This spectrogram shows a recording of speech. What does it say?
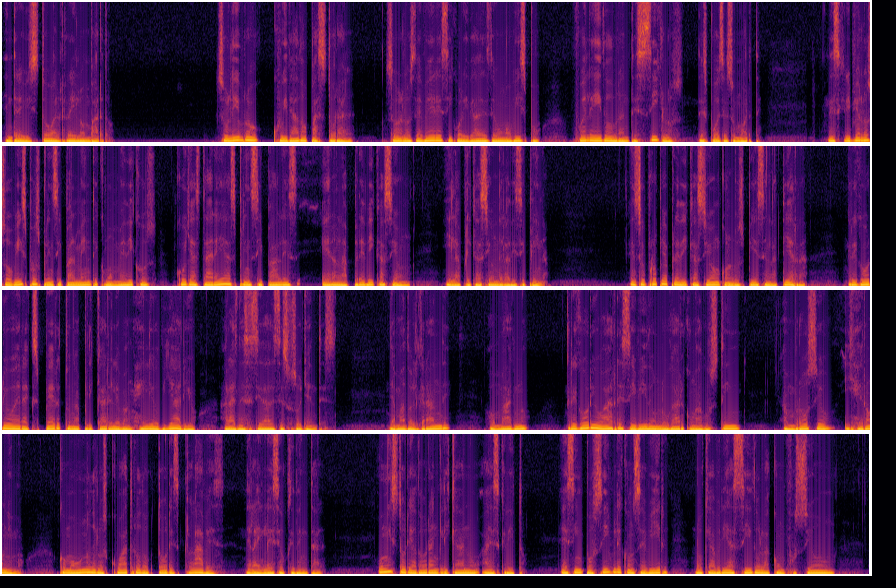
entrevistó al rey lombardo. Su libro Cuidado Pastoral sobre los deberes y cualidades de un obispo fue leído durante siglos después de su muerte. Describió a los obispos principalmente como médicos cuyas tareas principales eran la predicación y la aplicación de la disciplina. En su propia predicación con los pies en la tierra, Gregorio era experto en aplicar el Evangelio diario a las necesidades de sus oyentes. Llamado el Grande o Magno, Gregorio ha recibido un lugar con Agustín, Ambrosio y Jerónimo como uno de los cuatro doctores claves de la Iglesia Occidental. Un historiador anglicano ha escrito, es imposible concebir lo que habría sido la confusión,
